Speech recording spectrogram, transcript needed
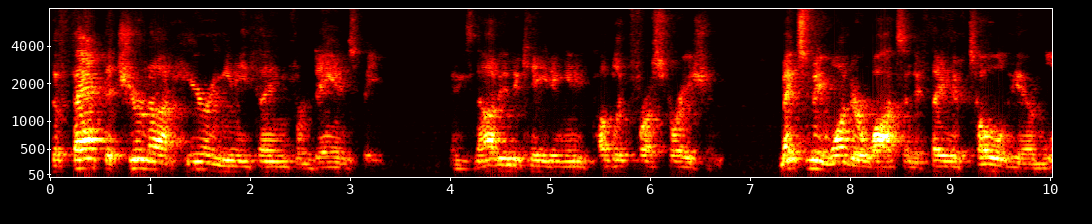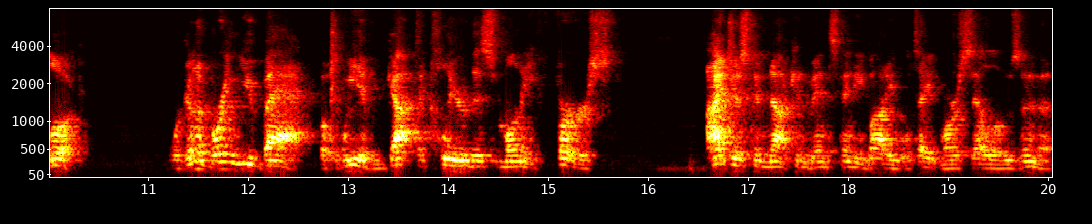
The fact that you're not hearing anything from Dansby and he's not indicating any public frustration makes me wonder, Watson, if they have told him, look, we're going to bring you back, but we have got to clear this money first I just am not convinced anybody will take Marcelo Ozuna,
